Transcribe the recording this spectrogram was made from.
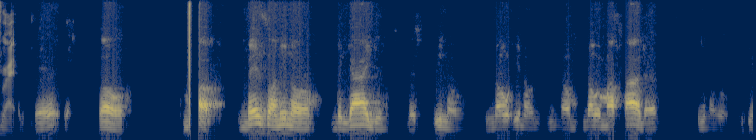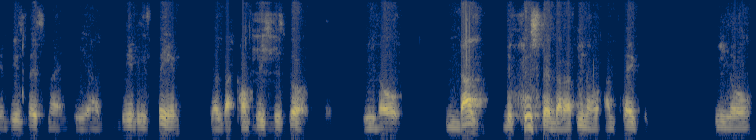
Right. Okay? So, but based on you know the guidance, the, you know, know you know, you know, knowing my father, you know, he's a businessman. He has did his thing. He has accomplished mm-hmm. his goal. You know, that's the footstep that I, you know I'm taking. You know,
